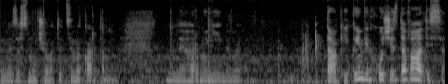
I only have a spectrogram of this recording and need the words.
не, засмучувати цими картами негармонійними. Так, яким він хоче здаватися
